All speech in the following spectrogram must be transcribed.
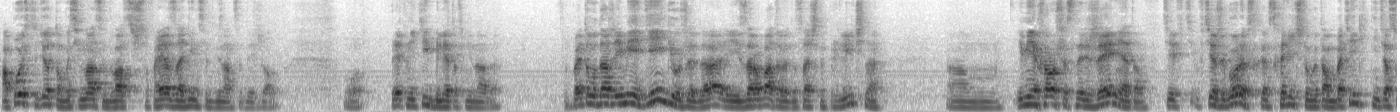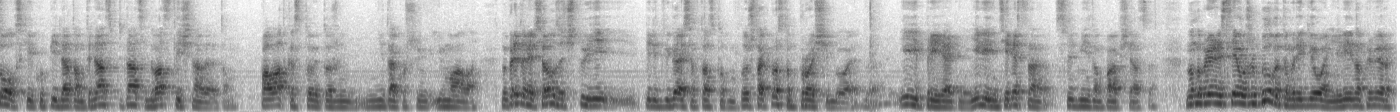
а поезд идет там 18-20 часов, а я за 11-12 доезжал. Вот. При этом никаких билетов не надо. Поэтому даже имея деньги уже, да, и зарабатывая достаточно прилично, эм, имея хорошее снаряжение, там, в те, в, в те же горы сходить, чтобы там ботинки какие-нибудь осоловские купить, да, там 13, 15, 20 тысяч надо, там, палатка стоит тоже не так уж и, и мало. Но при этом я все равно зачастую передвигаюсь автостопом, потому что так просто проще бывает, да, или приятнее, или интересно с людьми там пообщаться. Но, например, если я уже был в этом регионе, или, например,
